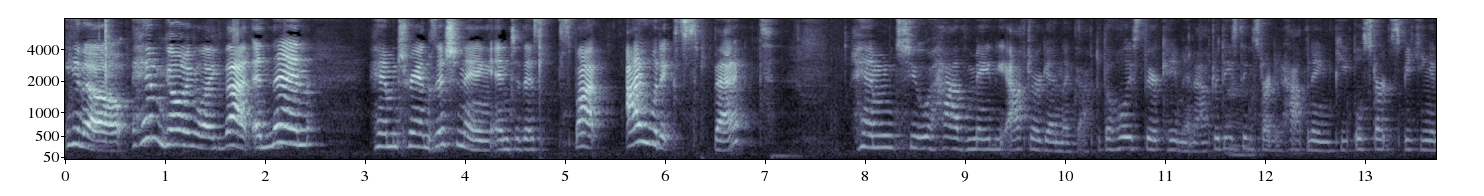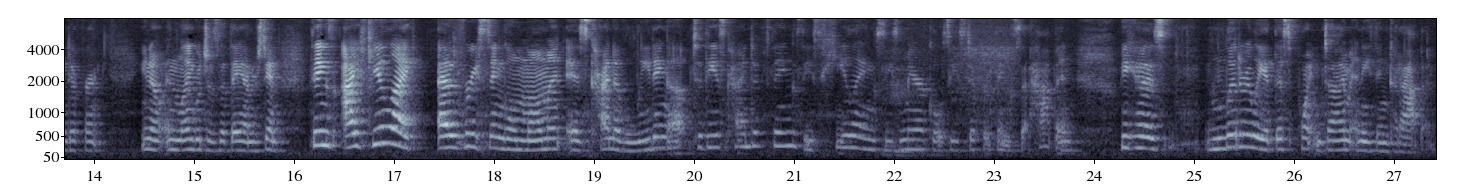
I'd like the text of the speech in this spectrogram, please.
you know, him going like that and then him transitioning into this spot, I would expect him to have maybe after again, like after the Holy Spirit came in, after these mm-hmm. things started happening, people start speaking in different, you know, in languages that they understand. Things I feel like every single moment is kind of leading up to these kind of things, these healings, these mm-hmm. miracles, these different things that happen. Because literally at this point in time, anything could happen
